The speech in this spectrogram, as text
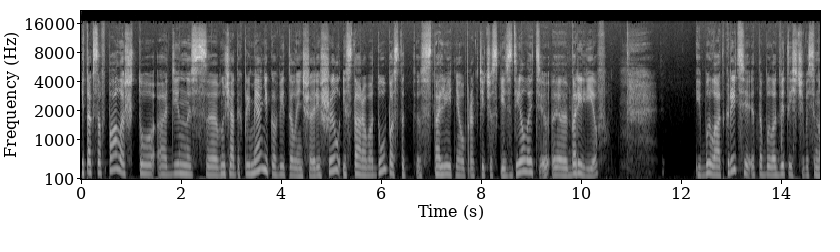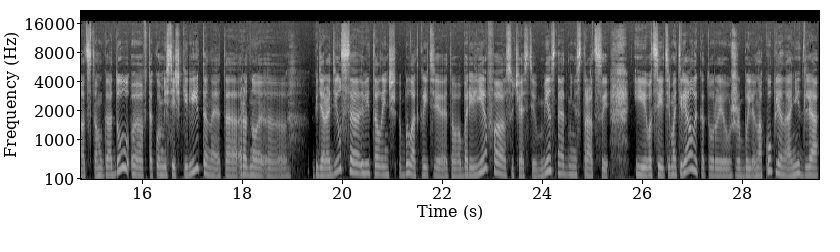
И так совпало, что один из э, внучатых племянников Вита Линша решил из старого дуба, столетнего практически, сделать э, барельеф. И было открытие, это было в 2018 году в таком местечке Литена, это родной где родился Вита Линч, было открытие этого барельефа с участием местной администрации. И вот все эти материалы, которые уже были накоплены, они для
